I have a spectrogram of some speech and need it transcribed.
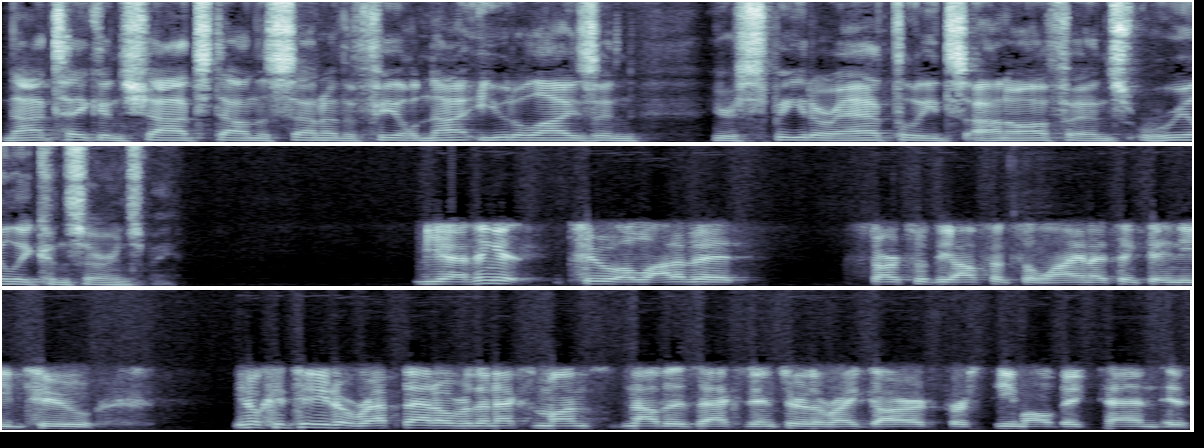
not taking shots down the center of the field, not utilizing your speed or athletes on offense really concerns me. Yeah, I think it too. A lot of it starts with the offensive line. I think they need to, you know, continue to rep that over the next month. Now that Zak Zinter, the right guard, first team All Big Ten, is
